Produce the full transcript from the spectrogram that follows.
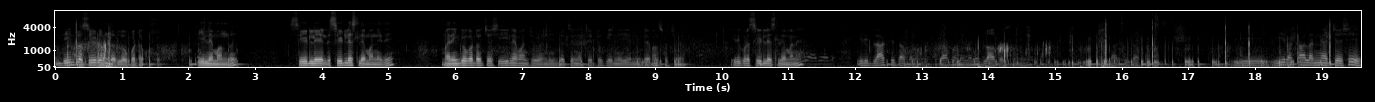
దీంట్లో సీడ్ ఉంది లోపల ఈ లెమన్ సీడ్ లే సీడ్లెస్ లెమన్ ఇది. మరి ఇంకొకటి వచ్చేసి ఈ లెమన్ చూడండి. ఇంత చిన్న చెట్టుకి ఎన్ని ఎన్ని లెమన్స్ వచ్చాయో. ఇది కూడా సీడ్లెస్ లెమనే. ఇది బ్లాక్ సీతాఫలం. సీతాఫలం కానీ బ్లాక్ వస్తుంది. బ్లాక్ సీతాఫలం. ఇది ఈ రకాలన్నీ వచ్చేసి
